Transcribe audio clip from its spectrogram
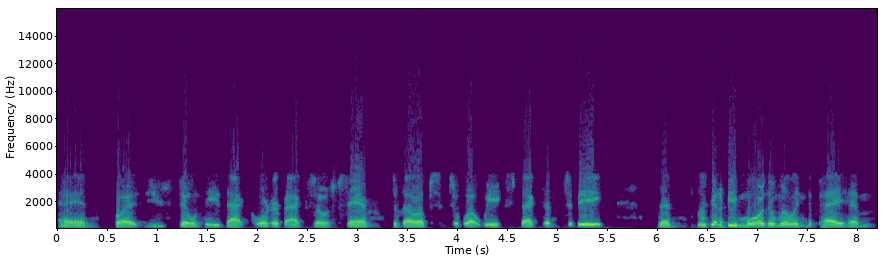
And but you still need that quarterback. So if Sam develops into what we expect him to be, then we're going to be more than willing to pay him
